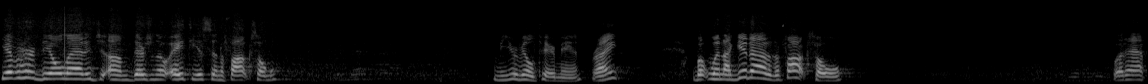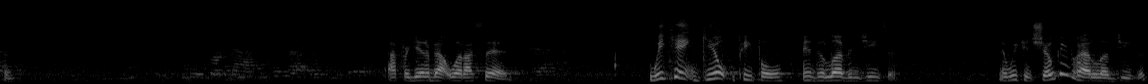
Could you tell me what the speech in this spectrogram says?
You ever heard the old adage, um, there's no atheist in a foxhole? I mean, you're a military man, right? But when I get out of the foxhole, what happens? I forget about what I said. We can't guilt people into loving Jesus. Now, we can show people how to love Jesus.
